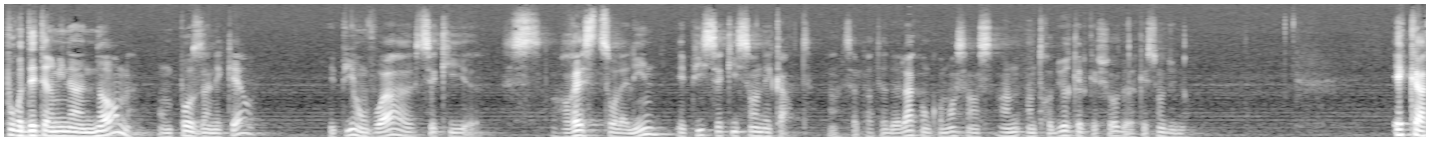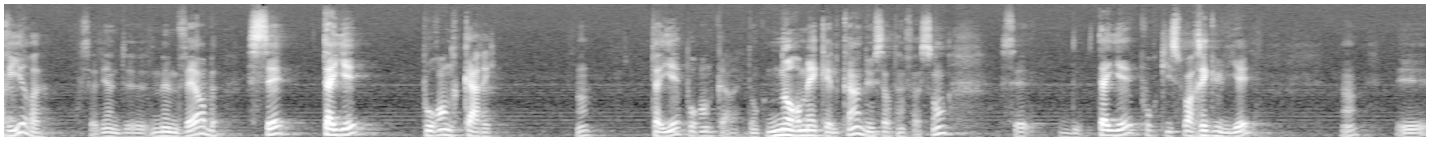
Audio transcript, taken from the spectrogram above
pour déterminer une norme, on pose un équerre, et puis on voit ce qui euh, reste sur la ligne, et puis ce qui s'en écarte. Hein, c'est à partir de là qu'on commence à introduire quelque chose de la question du nom. Écarir, ça vient du même verbe, c'est tailler pour rendre carré. Hein? tailler pour rendre carré. Donc normer quelqu'un d'une certaine façon, c'est tailler pour qu'il soit régulier hein, et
